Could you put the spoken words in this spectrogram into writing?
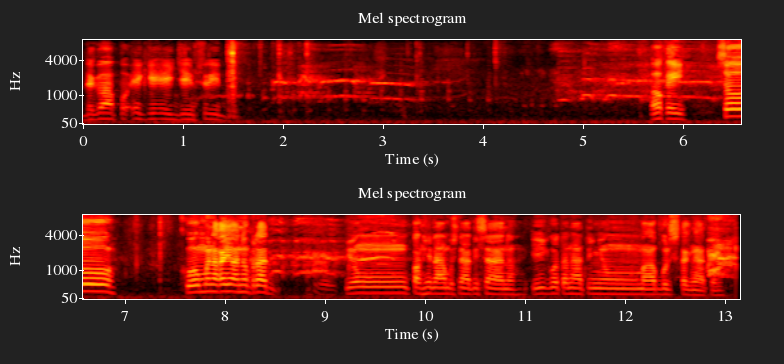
Dagwapo aka James Reed. Okay. So, kuha muna kayo ano Brad. Yung panghilamos natin sa ano, iigutan natin yung mga bull stag natin.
